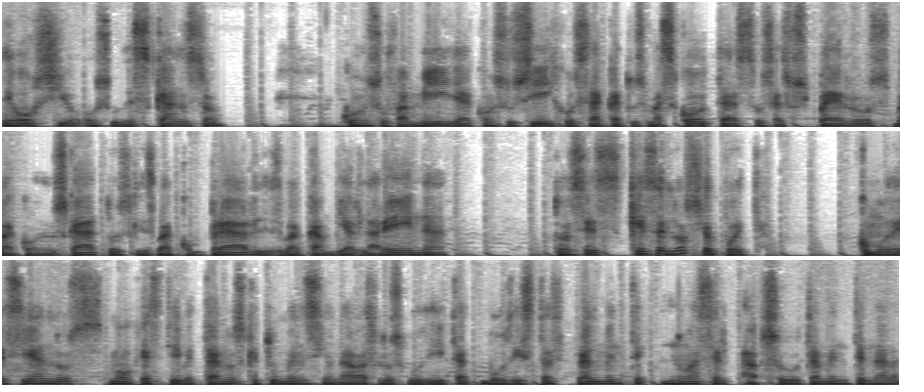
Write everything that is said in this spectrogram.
de ocio o su descanso con su familia, con sus hijos, saca tus mascotas, o sea, sus perros, va con los gatos, les va a comprar, les va a cambiar la arena. Entonces, ¿qué es el ocio, poeta? como decían los monjes tibetanos que tú mencionabas, los budistas, realmente no hacer absolutamente nada.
